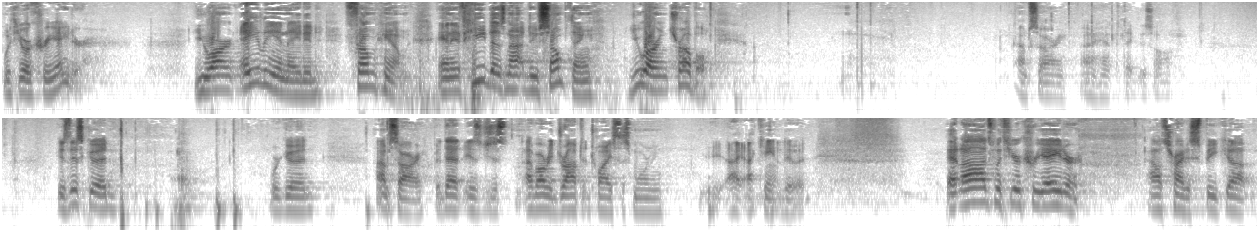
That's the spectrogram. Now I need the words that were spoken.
with your Creator. You are alienated from Him. And if He does not do something, you are in trouble. I'm sorry, I have to take this off. Is this good? We're good. I'm sorry, but that is just, I've already dropped it twice this morning. I, I can't do it. At odds with your Creator, I'll try to speak up.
